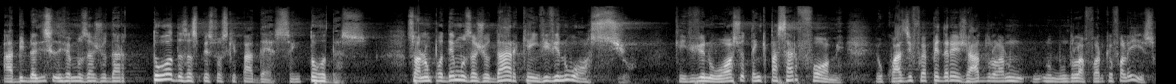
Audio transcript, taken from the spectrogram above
A Bíblia diz que devemos ajudar todas as pessoas que padecem, todas. Só não podemos ajudar quem vive no ócio. Quem vive no ócio tem que passar fome. Eu quase fui apedrejado lá no, no mundo lá fora que eu falei isso.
